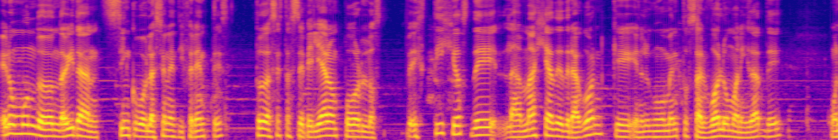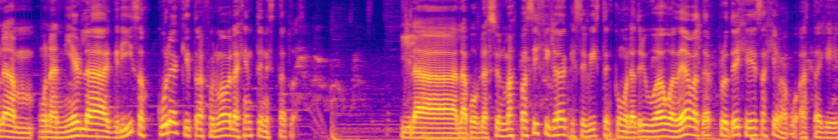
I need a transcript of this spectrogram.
En un mundo donde habitan cinco poblaciones diferentes, todas estas se pelearon por los vestigios de la magia de dragón que en algún momento salvó a la humanidad de una, una niebla gris oscura que transformaba a la gente en estatuas. Y la, la población más pacífica, que se visten como la tribu agua de Avatar, protege esa gema hasta que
